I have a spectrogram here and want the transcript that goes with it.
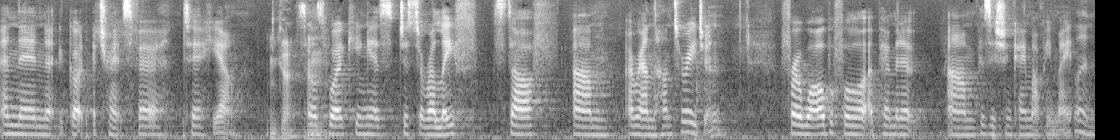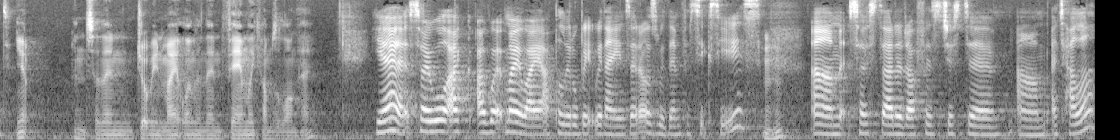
and then got a transfer to here. Okay. So I was working as just a relief staff um, around the Hunter region for a while before a permanent um, position came up in Maitland. Yep. And so then job in Maitland and then family comes along, hey? Yeah, so well, I, I worked my way up a little bit with ANZ. I was with them for six years. Mm-hmm. Um, so I started off as just a, um, a teller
